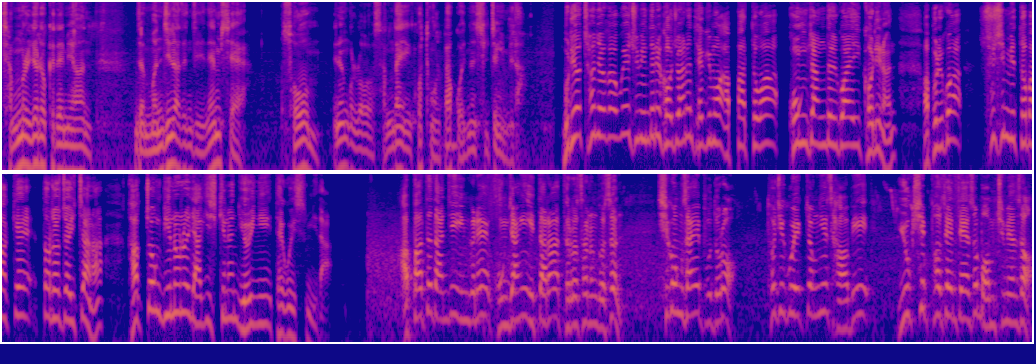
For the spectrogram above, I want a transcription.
창문을 열어놓게 되면 이제 먼지라든지 냄새, 소음 이런 걸로 상당히 고통을 받고 있는 실정입니다. 무려 천여 가구의 주민들이 거주하는 대규모 아파트와 공장들과의 거리는 불과 수십 미터밖에 떨어져 있지 않아 각종 민원을 야기시키는 요인이 되고 있습니다. 아파트 단지 인근에 공장이 잇따라 들어서는 것은 시공사의 부도로 토지구획 정리 사업이 60%에서 멈추면서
